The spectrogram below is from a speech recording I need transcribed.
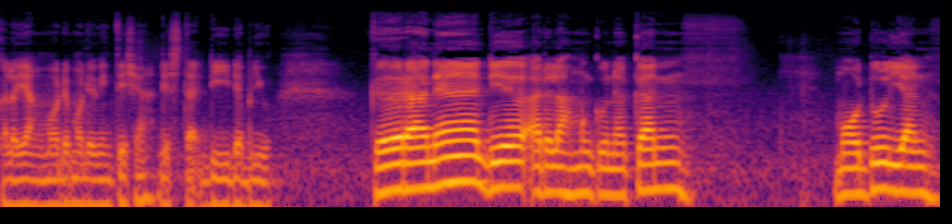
Kalau yang model-model vintage lah. Dia start DW. Kerana dia adalah menggunakan modul yang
